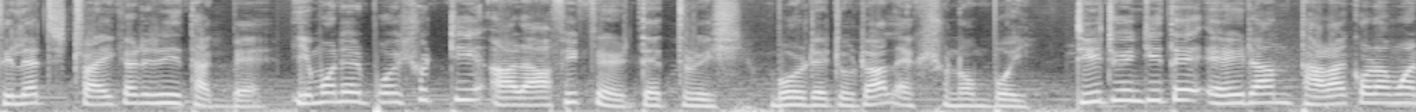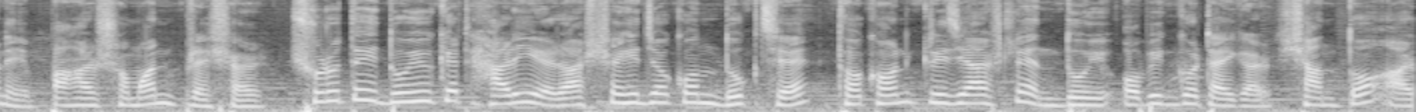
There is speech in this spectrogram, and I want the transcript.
সিলেট স্ট্রাইকারেরই থাকবে। ইমনের পঁয়ষট্টি আর আফিফের তেত্রিশ, বোর্ডে টোটাল একশো নব্বই। টি টোয়েন্টিতে এই রান তাড়া করা মানে পাহাড় সমান প্রেশার শুরুতেই দুই উইকেট হারিয়ে রাজশাহী যখন দুঃখছে, তখন ক্রিজে আসলেন দুই অভিজ্ঞ টাইগার, শান্ত আর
